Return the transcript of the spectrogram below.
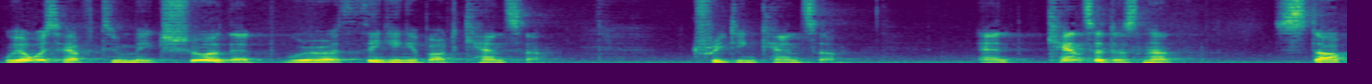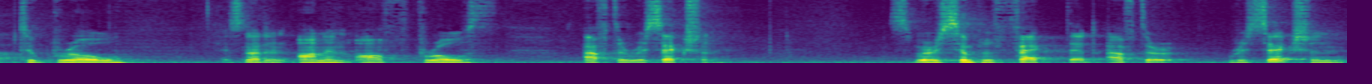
We always have to make sure that we're thinking about cancer, treating cancer. And cancer does not stop to grow, it's not an on and off growth after resection. It's a very simple fact that after resection,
